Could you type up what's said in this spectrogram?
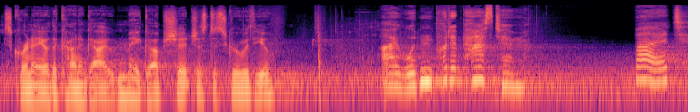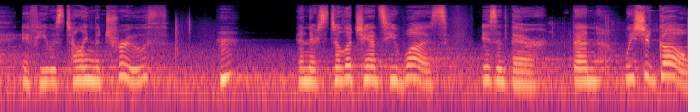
Is Corneo the kind of guy who'd make up shit just to screw with you? I wouldn't put it past him. But, if he was telling the truth... Hmm? And there's still a chance he was, isn't there? Then we should go.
